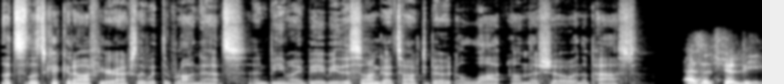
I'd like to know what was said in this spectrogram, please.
Let's let's kick it off here, actually, with the Raw Ronettes and "Be My Baby." This song got talked about a lot on this show in the past, as it should be.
